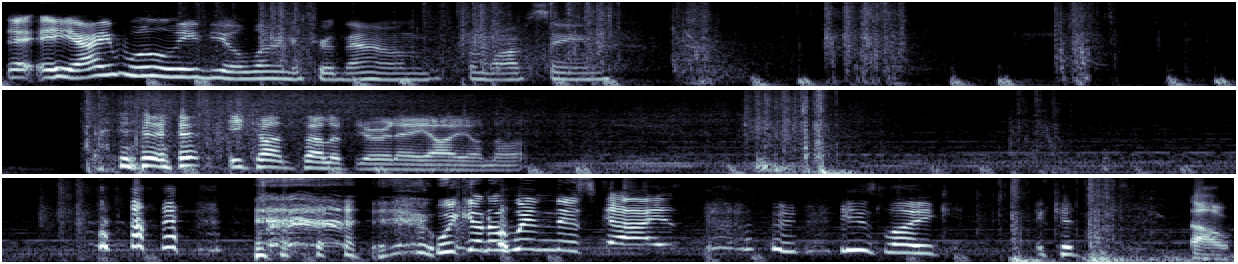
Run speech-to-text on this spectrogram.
The AI will leave you alone if you're down, from what I've seen. he can't tell if you're an AI or not. We're gonna win this, guys! He's like, could, Oh,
